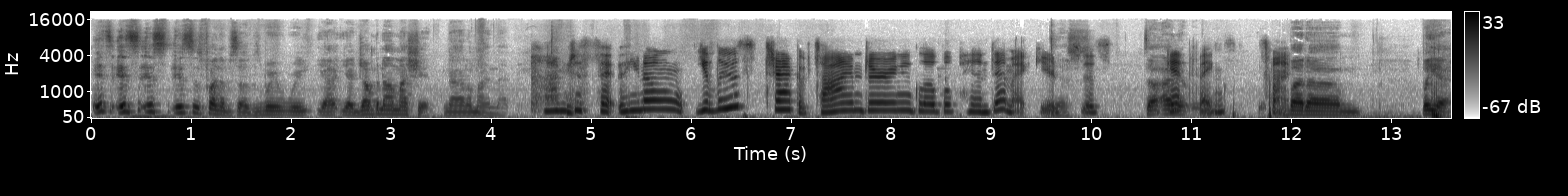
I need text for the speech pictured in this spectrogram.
It's it's it's it's a fun episode because we're we yeah, yeah jumping on my shit. No, I don't mind that. I'm just you know you lose track of time during a global pandemic. You Yes. just So I, get things. It's fine. But um, but yeah,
